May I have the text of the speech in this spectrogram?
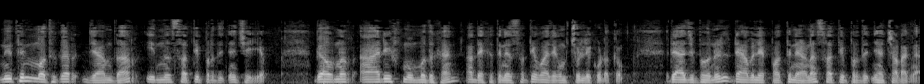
നിധിൻ മധുകർ ജാംദാർ ഇന്ന് സത്യപ്രതിജ്ഞ ചെയ്യും. ഗവർണർ ആരിഫ് മുഹമ്മദ് ഖാൻ അദ്ദേഹത്തിന് സത്യവാചകം ചൊല്ലിക്കൊടുക്കും. രാജ്ഭവനിൽ രാവിലെ പത്തിനാണ് സത്യപ്രതിജ്ഞാ ചടങ്ങ്.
